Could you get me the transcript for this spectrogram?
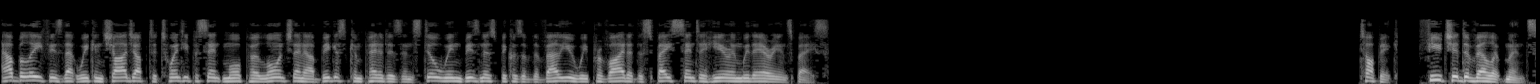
Our belief is that we can charge up to 20% more per launch than our biggest competitors and still win business because of the value we provide at the Space Center here and with Arianespace. Topic: Future developments.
